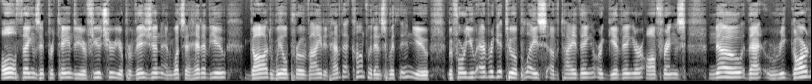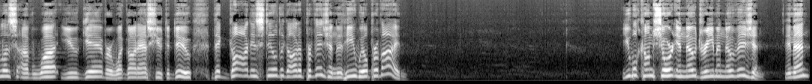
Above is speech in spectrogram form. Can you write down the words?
all things that pertain to your future, your provision, and what's ahead of you, God will provide it. Have that confidence within you before you ever get to a place of tithing or giving or offerings. Know that regardless of what you give or what God asks you to do, that God is still the God of provision, that He will provide. You will come short in no dream and no vision. Amen?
